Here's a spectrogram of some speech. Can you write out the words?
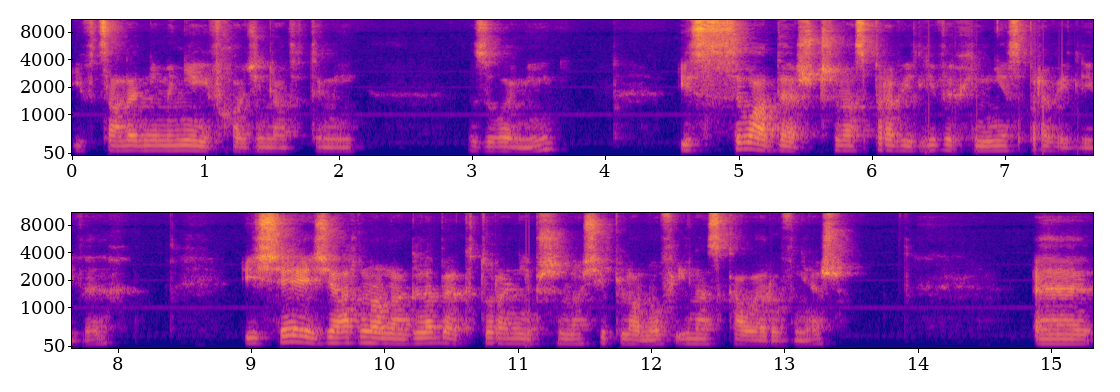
i wcale nie mniej wchodzi nad tymi złymi i zsyła deszcz na sprawiedliwych i niesprawiedliwych i sieje ziarno na glebę, która nie przynosi plonów i na skałę również. E,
